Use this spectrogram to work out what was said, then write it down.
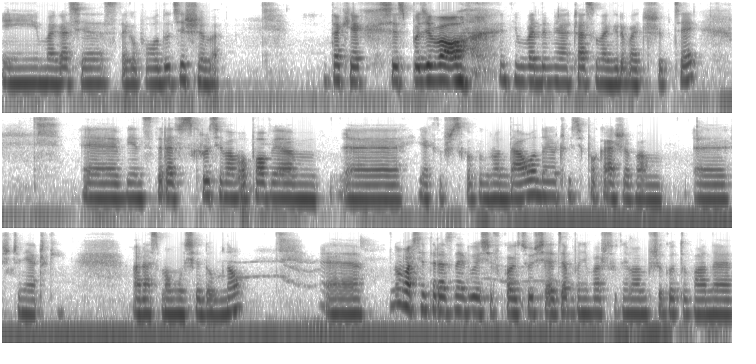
i mega się z tego powodu cieszymy tak jak się spodziewałam, nie będę miała czasu nagrywać szybciej. E, więc teraz w skrócie Wam opowiem, e, jak to wszystko wyglądało. No i oczywiście pokażę Wam e, szczeniaczki oraz mamusię dumną. E, no właśnie teraz znajduję się w końcu, siedzę, ponieważ tutaj mam przygotowane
